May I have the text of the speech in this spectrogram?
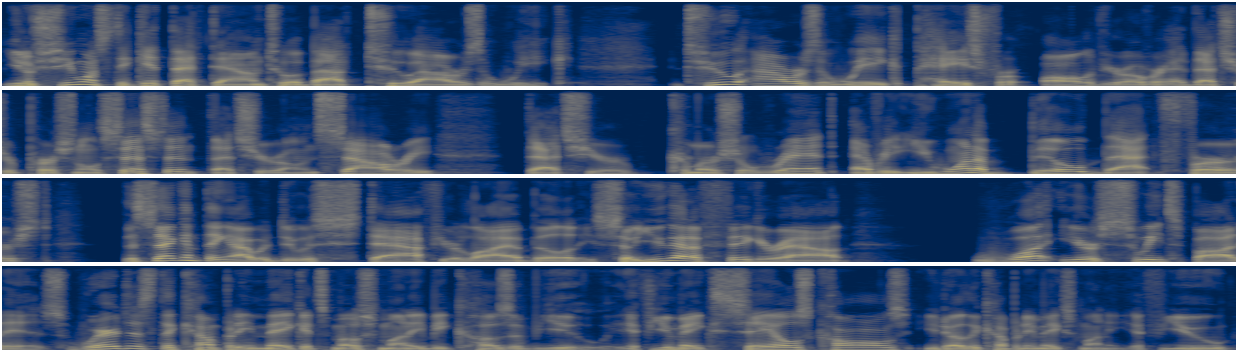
You know, she wants to get that down to about two hours a week. Two hours a week pays for all of your overhead. That's your personal assistant, that's your own salary, that's your commercial rent. Every you want to build that first. The second thing I would do is staff your liabilities. So you got to figure out what your sweet spot is. Where does the company make its most money because of you? If you make sales calls, you know the company makes money. If you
